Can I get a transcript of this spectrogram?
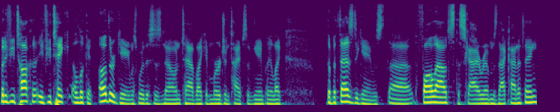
But if you talk, if you take a look at other games where this is known to have like emergent types of gameplay, like the Bethesda games, uh, the Fallout's, the Skyrims, that kind of thing.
